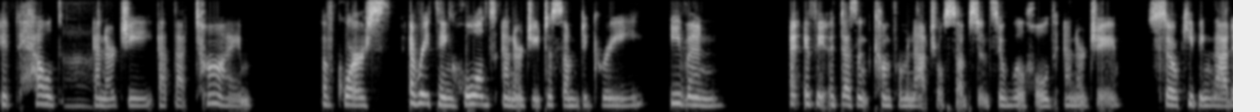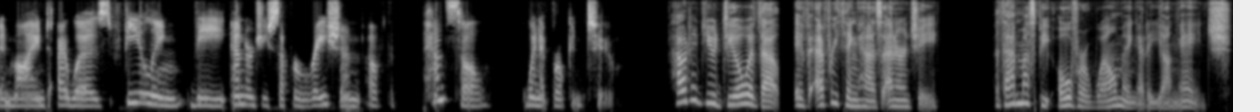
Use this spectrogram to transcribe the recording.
it held ah. energy at that time. Of course, everything holds energy to some degree, even if it doesn't come from a natural substance, it will hold energy. So, keeping that in mind, I was feeling the energy separation of the pencil when it broke in two. How did you deal with that? If everything has energy, that must be overwhelming at a young age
